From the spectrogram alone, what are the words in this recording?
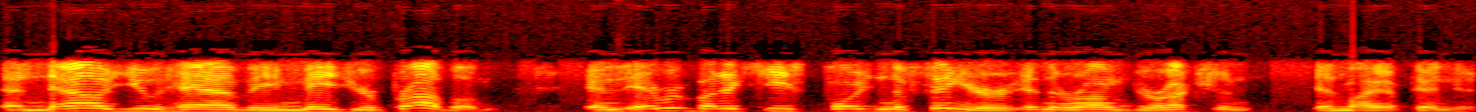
And now you have a major problem. And everybody keeps pointing the finger in the wrong direction, in my opinion.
